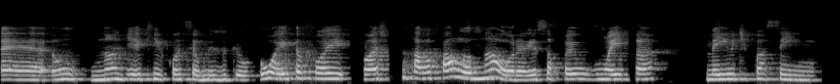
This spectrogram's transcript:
É, um, no dia que aconteceu mesmo que eu, o Eita foi, eu acho que eu tava falando na hora, eu só foi um Eita meio tipo assim,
